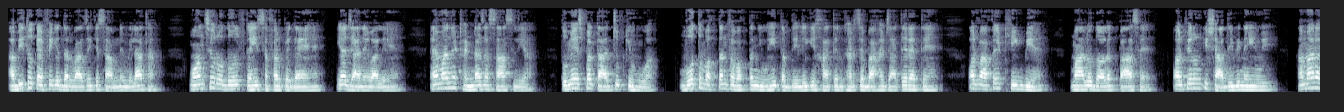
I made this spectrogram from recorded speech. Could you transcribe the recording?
ابھی تو کیفے کے دروازے کے سامنے ملا تھا۔ مونسی رودولف کہیں سفر پہ گئے ہیں یا جانے والے ہیں۔ ایما نے ٹھنڈا سا سانس لیا۔ تمہیں اس پر تعجب کیوں ہوا؟ وہ تو وقتاً فوقتاً یوں ہی تبدیلی کی خاطر گھر سے باہر جاتے رہتے ہیں اور واقعی ٹھیک بھی ہے۔ مال و دولت پاس ہے اور پھر ان کی شادی بھی نہیں ہوئی۔ ہمارا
